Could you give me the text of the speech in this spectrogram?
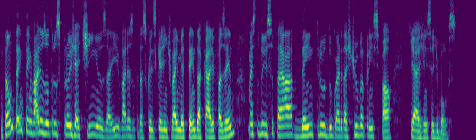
Então tem, tem vários outros projetinhos aí, várias outras coisas que a gente vai metendo a cara e fazendo, mas tudo isso está dentro do guarda-chuva principal, que é a agência de bolsa.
